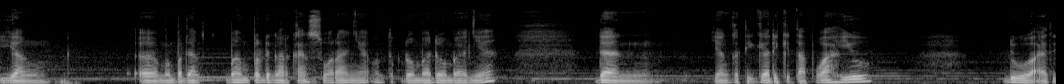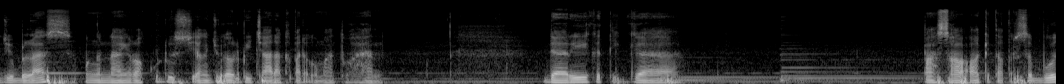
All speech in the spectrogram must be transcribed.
yang uh, memperdengarkan suaranya untuk domba-dombanya dan yang ketiga di kitab Wahyu 2 ayat 17 mengenai Roh Kudus yang juga berbicara kepada umat Tuhan. Dari ketiga pasal Alkitab tersebut,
